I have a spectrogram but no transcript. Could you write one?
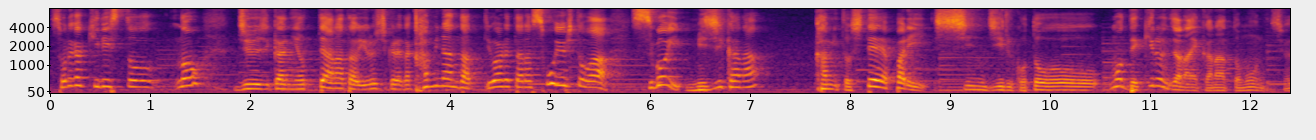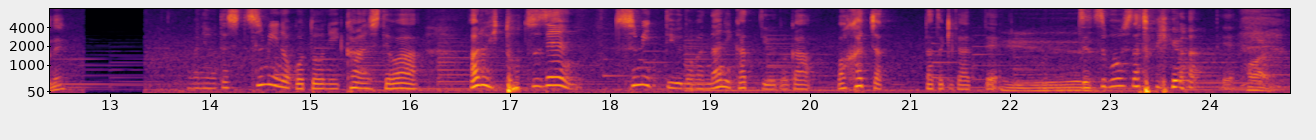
それがキリストの十字架によってあなたを許してくれた神なんだって言われたらそういう人はすごい身近な神としてやっぱり信じることもできるんじゃないかなと思うんですよね。やっぱり私罪のことに関してはある日突然罪っていうのが何かっていうのが分かっちゃった時があって絶望した時があってはい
